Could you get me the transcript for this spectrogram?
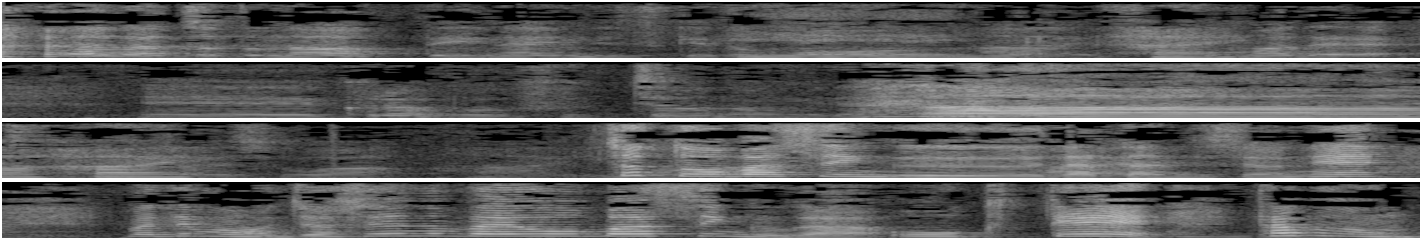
まだちょっと治っていないんですけども、いえいえいえはい、はいそこまで、えークラブ振っちゃうの？みたいな。はい。最初は。はい。ちょっとオーバースイングだったんですよね。はいまあでも女性の場合オーバースイングが多くて、多分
